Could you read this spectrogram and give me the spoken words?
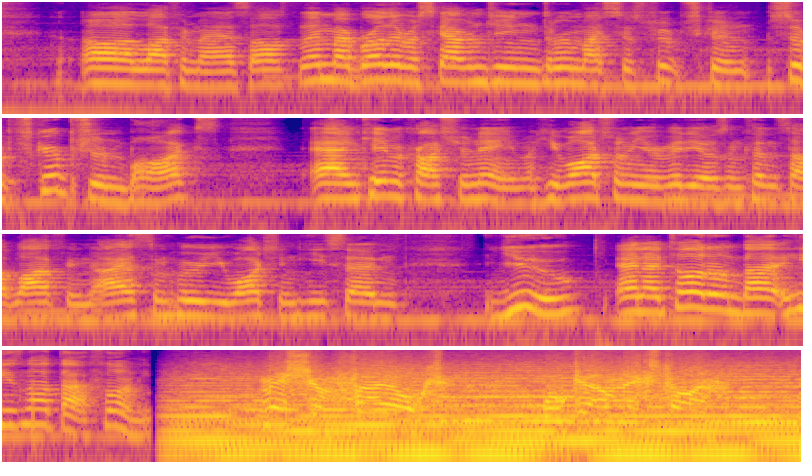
uh, laughing my ass off. Then my brother was scavenging through my subscription subscription box, and came across your name. He watched one of your videos and couldn't stop laughing. I asked him, who are you watching? He said, you. And I told him that he's not that funny. Mission failed. We'll get him next time.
